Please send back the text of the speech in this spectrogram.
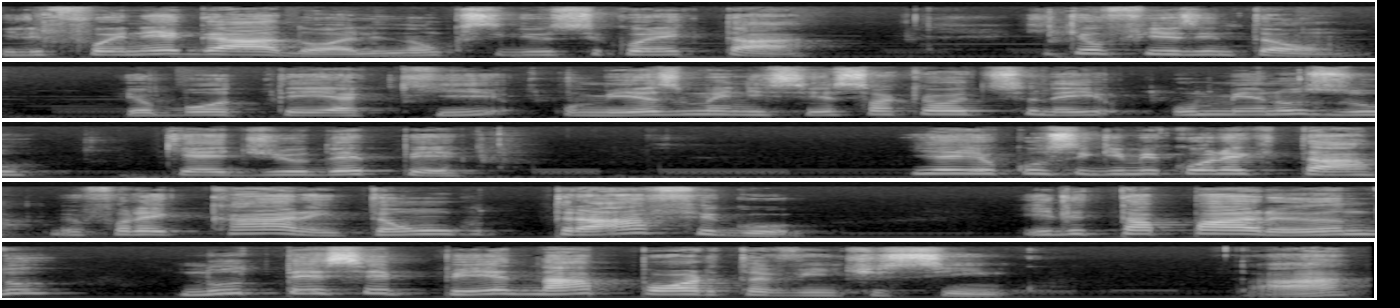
ele foi negado, ó, ele não conseguiu se conectar. O que, que eu fiz então? Eu botei aqui o mesmo NC, só que eu adicionei o menos "-u", que é de UDP. E aí eu consegui me conectar. Eu falei, cara, então o tráfego ele tá parando no TCP na porta 25 tá?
